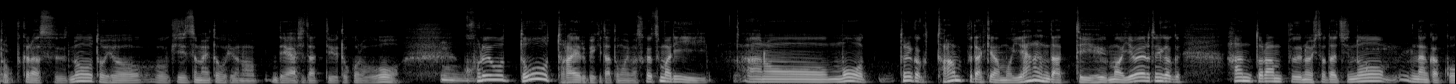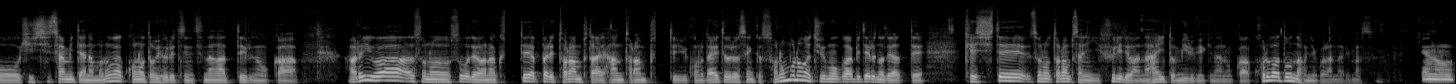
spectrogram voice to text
トップクラスの投票期日前投票の出足だっていうところを、うん、これをどう捉えるべきだと思いますか？つまりあのもうとにかくトランプだけはもう嫌なんだっていう、まあ、いわゆるとにかく反トランプの人たちのなんかこう必死さみたいなものがこの投票率につながっているのかあるいはそのそうではなくてやっぱりトランプ対反トランプっていうこの大統領選挙そのものが注目を浴びているのであって決してそのトランプさんに不利ではないと見るべきなのかこれはどんなふうにご覧になります？あの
